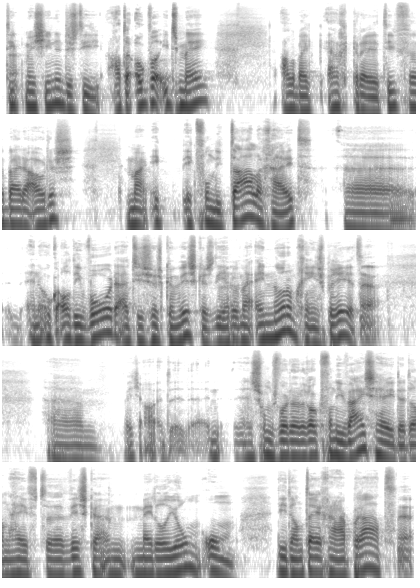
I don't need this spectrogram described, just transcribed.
typemachine. Dus die had er ook wel iets mee. Allebei erg creatief eh, bij de ouders. Maar ik, ik vond die taligheid eh, en ook al die woorden uit die Suske Wiskers, die hebben mij enorm geïnspireerd. Ja. Ehm, weet je, en, en soms worden er ook van die wijsheden. Dan heeft eh, Wiske een medaillon om die dan tegen haar praat. Ja.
